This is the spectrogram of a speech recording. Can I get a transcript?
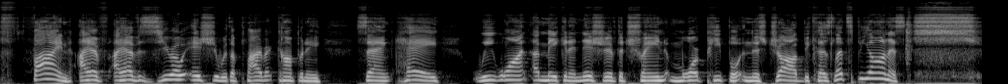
fine. I have I have zero issue with a private company saying, hey, we want to make an initiative to train more people in this job because let's be honest,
